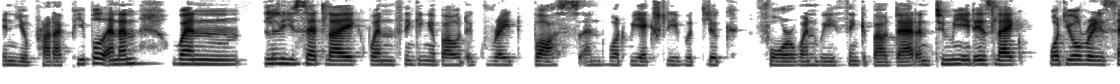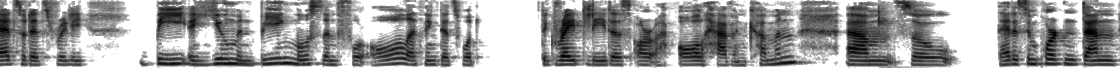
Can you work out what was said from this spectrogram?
in your product people. And then when Lily, you said like when thinking about a great boss and what we actually would look for when we think about that. And to me, it is like what you already said. So that's really be a human being most and for all. I think that's what the great leaders are all have in common. Um, so that is important. Then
